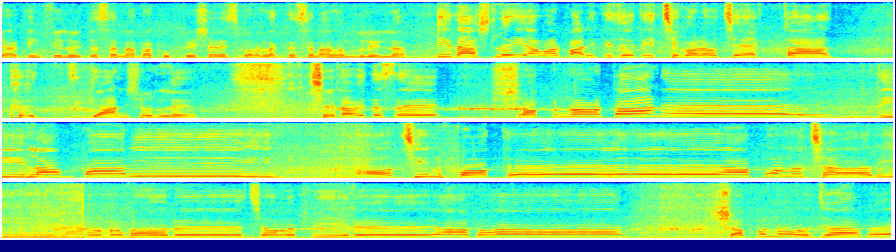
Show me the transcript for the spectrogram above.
জার্কিং ফিল হইতেছে না বা খুব প্রেশারাইজ করা লাগতেছে না, আলহামদুলিল্লাহ। ঈদ আসলেই আমার বাড়িতে যেতে ইচ্ছে করা হচ্ছে একটা গান শুনলে। সেটা হইতেছে স্বপ্ন টানে, দিলাম পারি অচিন পথে আপন ছাড়ি। মনোভাবে চল ফিরে আবার, স্বপ্ন যাবে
